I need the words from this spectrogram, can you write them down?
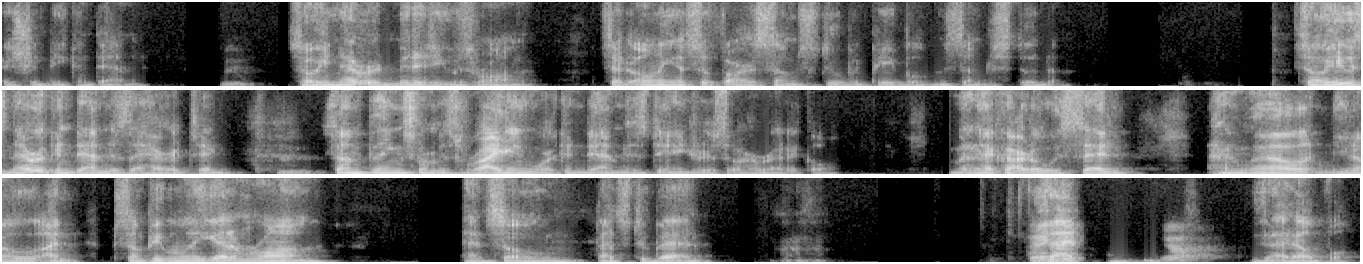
they should be condemned. Hmm. So he never admitted he was wrong, said only insofar as some stupid people misunderstood them. So he was never condemned as a heretic. Hmm. Some things from his writing were condemned as dangerous or heretical. But Eckhart always said, well, you know, I'm, some people may get him wrong. And so that's too bad. Thank that, you. Yeah. Is that helpful?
